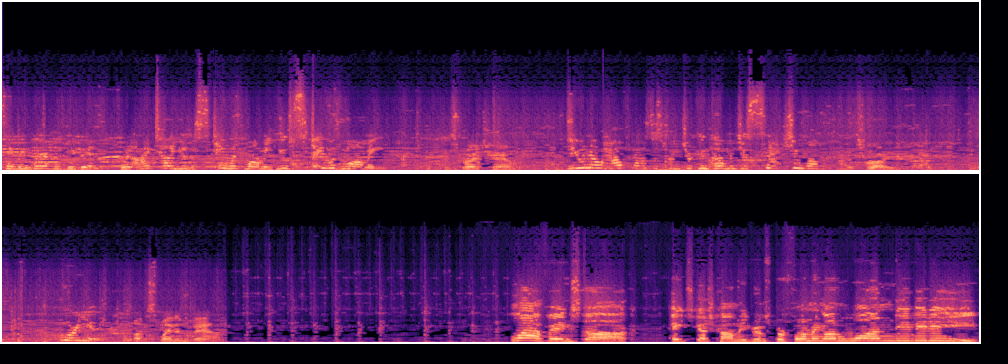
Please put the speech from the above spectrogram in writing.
Sammy, where have you been? When I tell you to stay with mommy, you stay with mommy. That's right, Sham. Do you know how fast a stranger can come and just snatch you up? That's right. Who are you? I'll explain in the van. Laughing Stock! Eight sketch comedy groups performing on one DVD.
